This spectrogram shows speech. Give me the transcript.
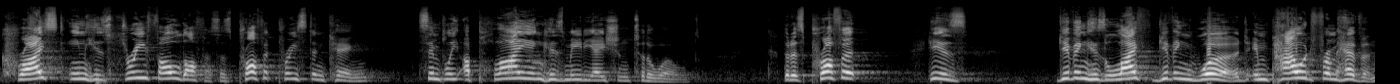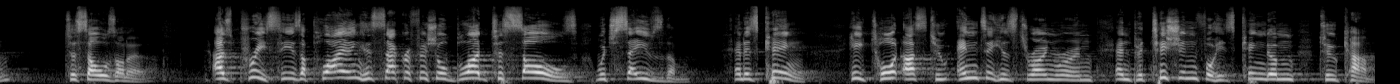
Christ in his threefold office as prophet, priest, and king, simply applying his mediation to the world. That as prophet, he is giving his life giving word, empowered from heaven, to souls on earth. As priest, he is applying his sacrificial blood to souls, which saves them. And as king, he taught us to enter his throne room and petition for his kingdom to come.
